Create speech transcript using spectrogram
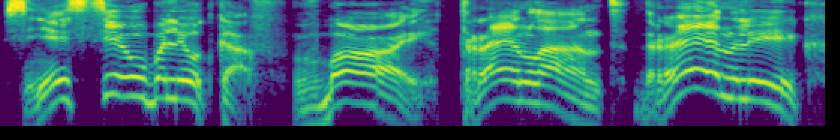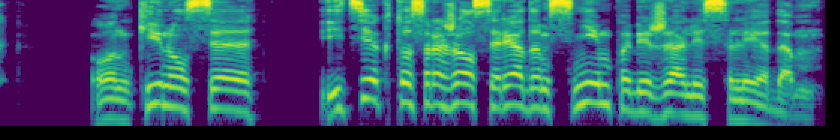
«Снести ублюдков! В бой! Тренланд! Дренлик!» Он кинулся, и те, кто сражался рядом с ним, побежали следом.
